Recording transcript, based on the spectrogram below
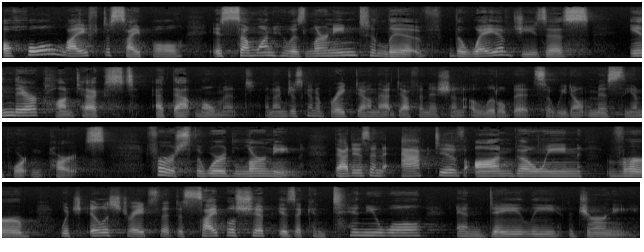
A whole life disciple is someone who is learning to live the way of Jesus in their context at that moment. And I'm just going to break down that definition a little bit so we don't miss the important parts. First, the word learning. That is an active, ongoing verb which illustrates that discipleship is a continual and daily journey.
